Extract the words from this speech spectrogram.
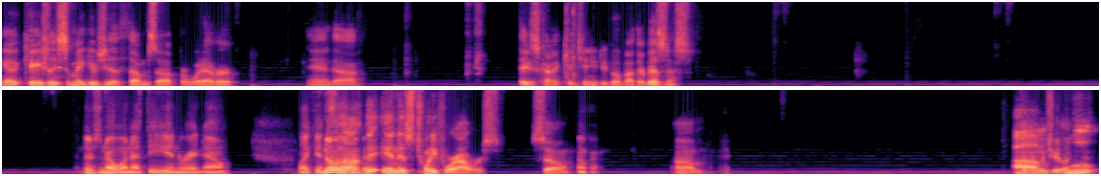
You know, occasionally somebody gives you the thumbs up or whatever. And uh they just kind of continue to go about their business. There's no one at the inn right now. Like inside No, no, of it. the inn is 24 hours. So Okay. um Um, what you'd like we'll,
